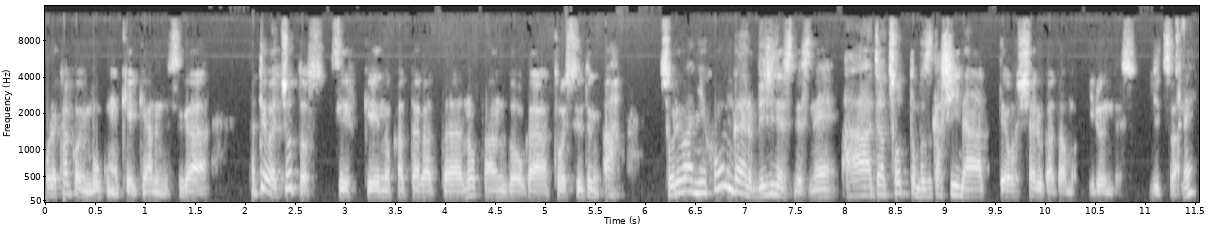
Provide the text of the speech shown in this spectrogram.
これ過去に僕も経験あるんですが、例えばちょっと政府系の方々のファンドが投資するときに、あ、それは日本外のビジネスですね。ああ、じゃあちょっと難しいなっておっしゃる方もいるんです。実はね。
